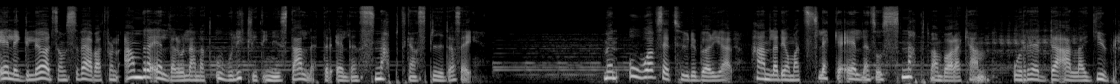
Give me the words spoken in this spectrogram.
Eller glöd som svävat från andra eldar och landat olyckligt inne i stallet där elden snabbt kan sprida sig. Men oavsett hur det börjar handlar det om att släcka elden så snabbt man bara kan och rädda alla djur.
